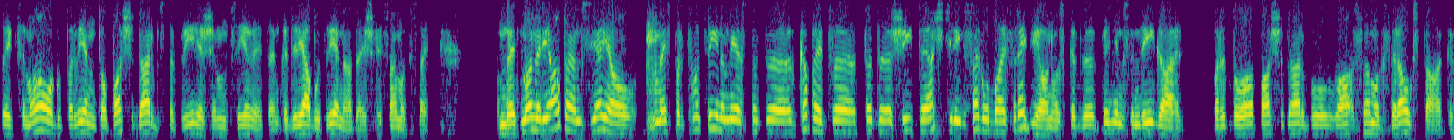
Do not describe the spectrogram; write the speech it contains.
teiksim, algu par vienu un to pašu darbu starp vīriešiem un sievietēm, kad ir jābūt vienādai šai samaksai. Bet man ir jautājums, ja jau mēs par to cīnāmies, tad uh, kāpēc uh, tad šī atšķirība saglabājas reģionos, kad, pieņemsim, Rīgā ir par to pašu darbu samaksa ir augstāka?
